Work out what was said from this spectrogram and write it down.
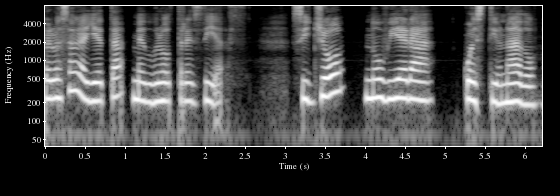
pero esa galleta me duró tres días. Si yo no hubiera cuestionado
